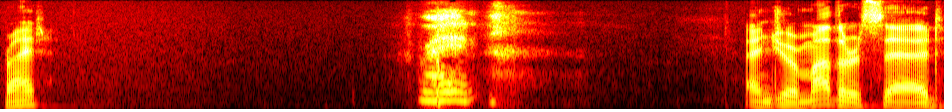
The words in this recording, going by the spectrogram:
Right? Right. And your mother said,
